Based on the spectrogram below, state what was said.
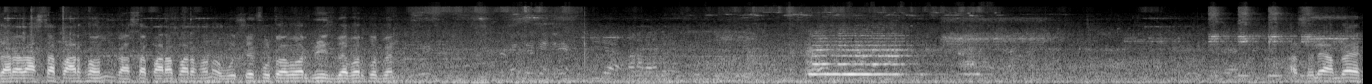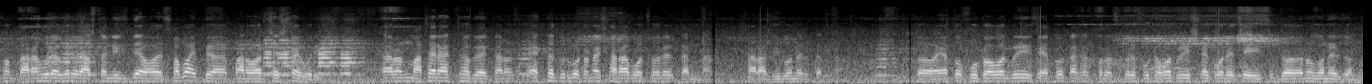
যারা রাস্তা পার হন, রাস্তা পারাপার হন, অবশ্যই ফুট ওভার ব্রিজ ব্যবহার করবেন। আসলে আমরা এখন তাড়াহুড়া করে রাস্তা নিচ দিয়ে হয়, সবাই পার হওয়ার চেষ্টা করি। কারণ মাথায় রাখতে হবে, কারণ একটা দুর্ঘটনায় সারা বছরের কান্না, সারা জীবনের কান্না। তো এত ফুট ওভার ব্রিজ এত টাকা খরচ করে ফুট ওভার ব্রিজটা করেছে এই জনগণের জন্য।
